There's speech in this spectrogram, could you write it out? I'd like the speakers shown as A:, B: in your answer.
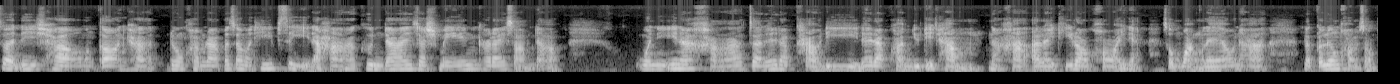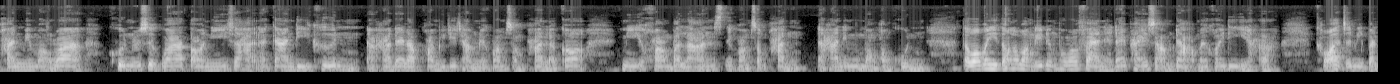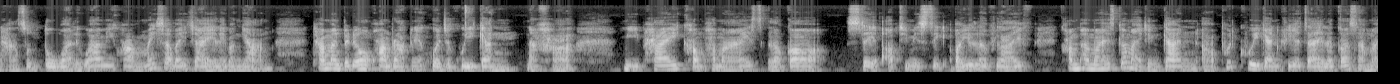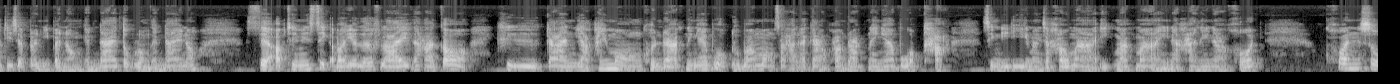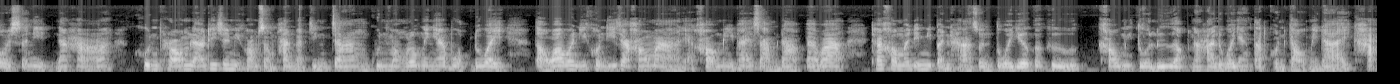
A: สวัสดีชาวมังกรค่ะ ดวงความรักประจำวันที่ 24 นะคะ คุณได้ judgment เขาได้ 3 ดาว วันนี้นะคะจะได้รับข่าวดีได้รับความยุติธรรมนะคะ อะไรที่รอคอยเนี่ยสมหวังแล้วนะคะ แล้วก็เรื่องความสัมพันธ์เมย์มองว่า คุณรู้สึกว่าตอนนี้สถานการณ์ดีขึ้นนะคะ ได้รับความยุติธรรมในความสัมพันธ์ แล้วก็มีความบาลานซ์ในความสัมพันธ์นะคะ ในมุมมองของคุณ แต่ว่าวันนี้ต้องระวังนิดนึงเพราะว่าแฟนเนี่ยได้ไพ่สามดาบไม่ค่อยดีนะคะเขาอาจจะมีปัญหาส่วนตัวหรือว่ามีความไม่สบายใจอะไรบางอย่าง ถ้ามันเป็นเรื่องของความรักเนี่ยควรจะคุยกันนะคะ มีไพ่ compromise แล้วก็ stay optimistic about your love life compromise ก็หมายถึงการพูดคุยกันเคลียร์ใจ แล้วก็สามารถที่จะประนีประนอมกันได้ตกลงกันได้เนาะ stay optimistic about your love life นะคะ ก็คือการอยากให้มองคนรักในแง่บวก หรือว่ามองสถานการณ์ความรักในแง่บวกค่ะ สิ่งดีๆกำลังจะเข้ามาอีกมากมายนะคะในอนาคต คนโสดสนิทนะคะ คุณพร้อมแล้วที่จะมีความสัมพันธ์แบบจริงจัง คุณมองโลกในแง่บวกด้วย แต่ว่าวันนี้คนที่จะเข้ามาเนี่ยเขามีไพ่สามดาบแปลว่า ถ้าเขาไม่ได้มีปัญหาส่วนตัวเยอะก็คือ เขามีตัวเลือกนะคะ หรือว่ายังตัดคนเก่าไม่ได้ค่ะ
